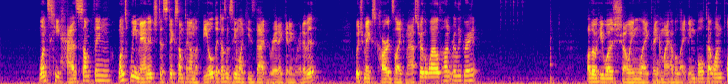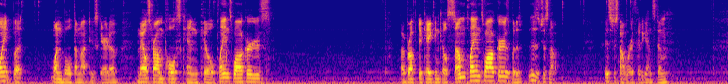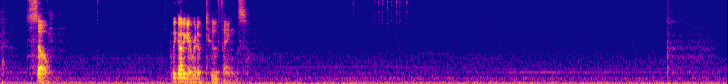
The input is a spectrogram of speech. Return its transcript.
once he has something, once we manage to stick something on the field, it doesn't seem like he's that great at getting rid of it, which makes cards like Master of the Wild Hunt really great. Although he was showing like that he might have a lightning bolt at one point, but one bolt I'm not too scared of. Maelstrom Pulse can kill planeswalkers. Abrupt Decay can kill some planeswalkers, but this is just not it's just not worth it against him. So, we got to get rid of two things.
